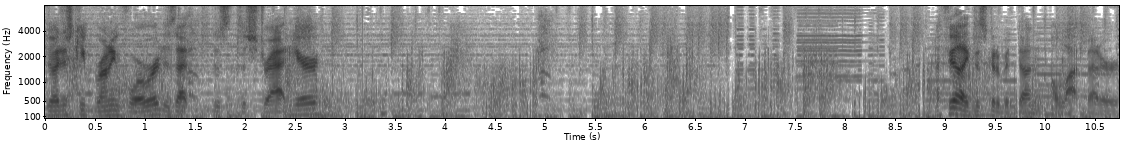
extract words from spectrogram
Do I just keep running forward? Is that just the strat here? I feel like this could have been done a lot better.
